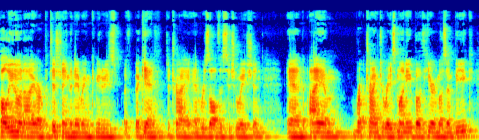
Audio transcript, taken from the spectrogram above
Paulino and I are petitioning the neighboring communities again to try and resolve the situation. And I am trying to raise money both here in Mozambique,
